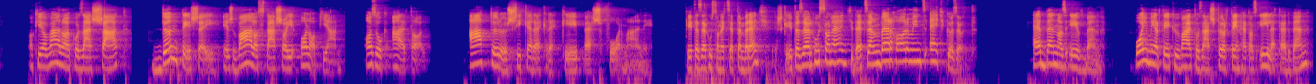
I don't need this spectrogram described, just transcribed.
aki a vállalkozását döntései és választásai alapján azok által áttörő sikerekre képes formálni. 2021. szeptember 1 és 2021. december 31 között. Ebben az évben oly mértékű változás történhet az életedben,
